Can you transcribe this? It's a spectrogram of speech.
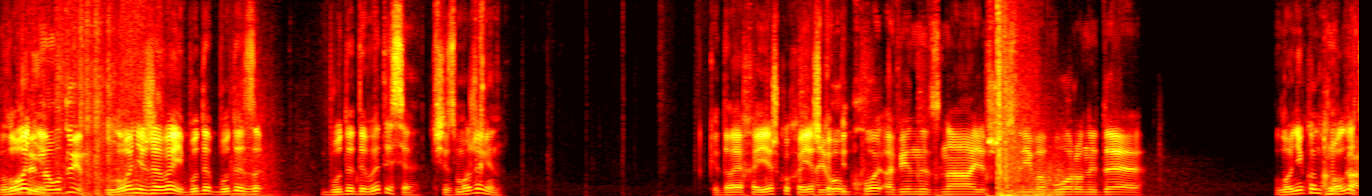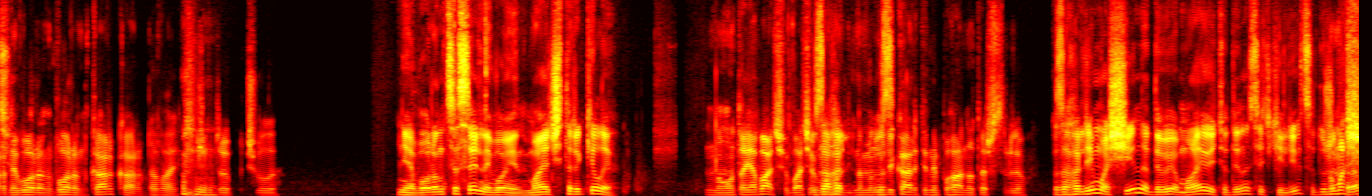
Лоні. Один на один. Лоні живий, буде, буде, за... буде дивитися, чи зможе він? Кидає хаєшку, хаєшка його під. обхой, а він не знає, що зліва ворон іде. Лоні А ну контролить. кар, не ворон, ворон, кар, кар, давай, щоб тебе почули. Ні, Ворон це сильний воїн, має 4 кіли. Ну, та я бачу, бачив, Взага- на минулій з- карті непогано теж стріляв. Взагалі машини, диви, мають 11 кілів, це дуже ну, машина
